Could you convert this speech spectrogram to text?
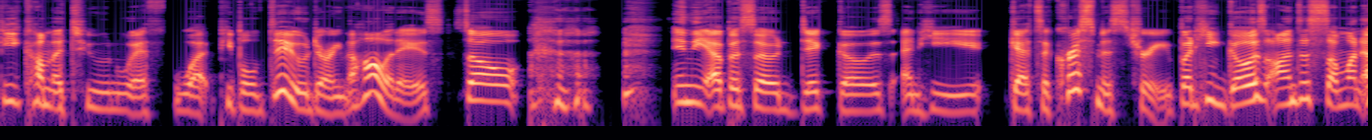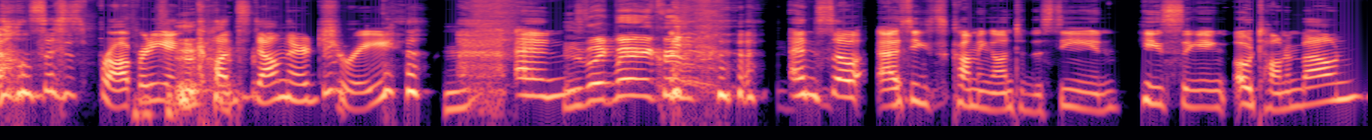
become attuned with what people do during the holidays. So in the episode, Dick goes and he gets a Christmas tree, but he goes onto someone else's property and cuts down their tree. and He's like, Merry Christmas. And so as he's coming onto the scene, he's singing O Tannenbaum,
